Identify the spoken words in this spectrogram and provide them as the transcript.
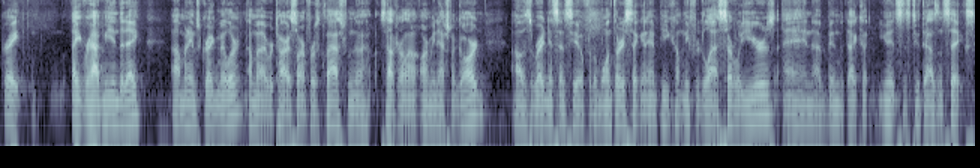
Great. Thank you for having me in today. Uh, my name is Greg Miller. I'm a retired Sergeant First Class from the South Carolina Army National Guard. I was the readiness NCO for the 132nd MP Company for the last several years, and I've been with that unit since 2006.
